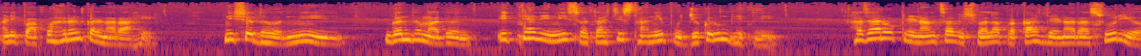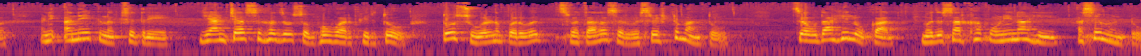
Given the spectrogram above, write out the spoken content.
आणि पापहरण करणारा आहे. निषध नील गंधमादन इत्यादींनी स्वतःची स्थाने पूज्य करून घेतली. हजारो किरणांचा विश्वाला प्रकाश देणारा सूर्य आणि अनेक नक्षत्रे यांच्यासह जो सभोवार फिरतो तो सुवर्ण पर्वत स्वतःला सर्वश्रेष्ठ मानतो. चौदाही लोकात मजसारखा कोणी नाही असे म्हणतो.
